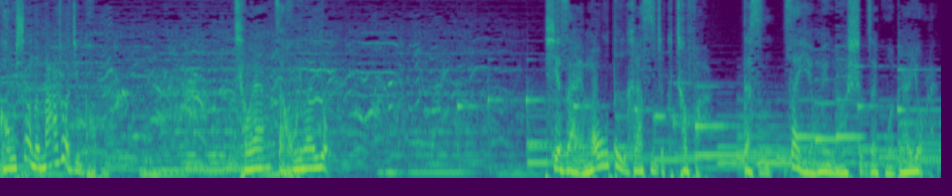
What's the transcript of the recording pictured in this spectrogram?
高兴的拿上就跑了，吃完再回来要。现在毛豆还是这个吃法，但是再也没有人守在锅边要了。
